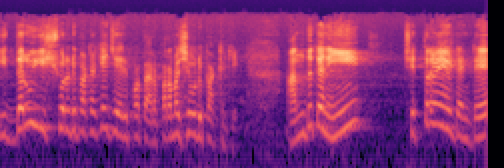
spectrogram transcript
ఇద్దరు ఈశ్వరుడి పక్కకే చేరిపోతారు పరమశివుడి పక్కకి. అందుకని చిత్రం ఏమిటంటే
